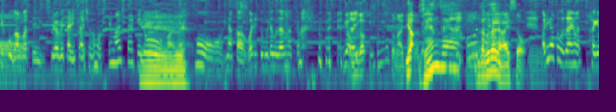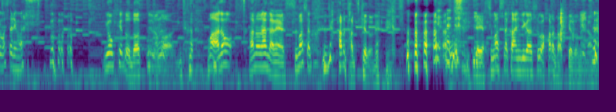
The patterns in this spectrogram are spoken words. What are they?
結構頑張って調べたり最初の方してましたけど、もうなんか割とグダグダになってます。いや、無駄最近そんなことないといや全然、ぐだぐだじゃないですよ。うんありがとうございます。励まされます。いや、けど、だって、なんか、まあ、あの、あの、なんかね、済ました感じ腹立つけどね。いやいや、済ました感じがすごい腹立つけどね、なんかね。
